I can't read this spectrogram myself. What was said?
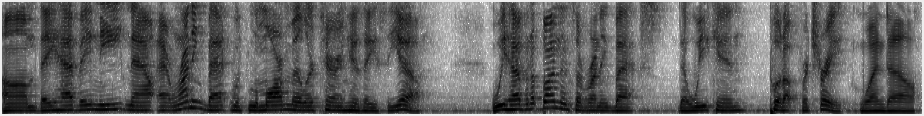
Um, they have a need now at running back with Lamar Miller tearing his ACL. We have an abundance of running backs that we can put up for trade. Wendell.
